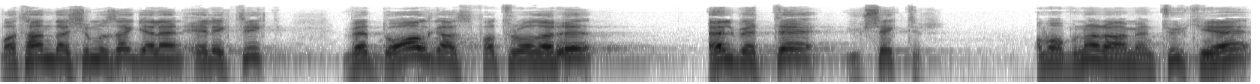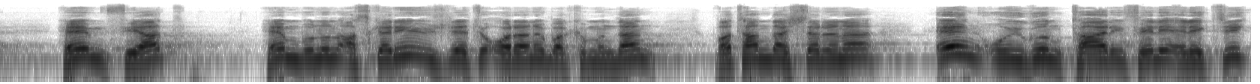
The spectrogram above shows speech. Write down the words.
vatandaşımıza gelen elektrik ve doğalgaz faturaları elbette yüksektir. Ama buna rağmen Türkiye hem fiyat hem bunun asgari ücreti oranı bakımından vatandaşlarına en uygun tarifeli elektrik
